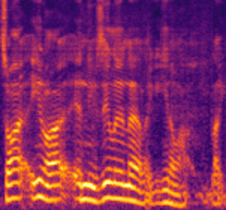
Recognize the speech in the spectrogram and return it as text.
So I, you know, I, in New Zealand, uh, like, you know, like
